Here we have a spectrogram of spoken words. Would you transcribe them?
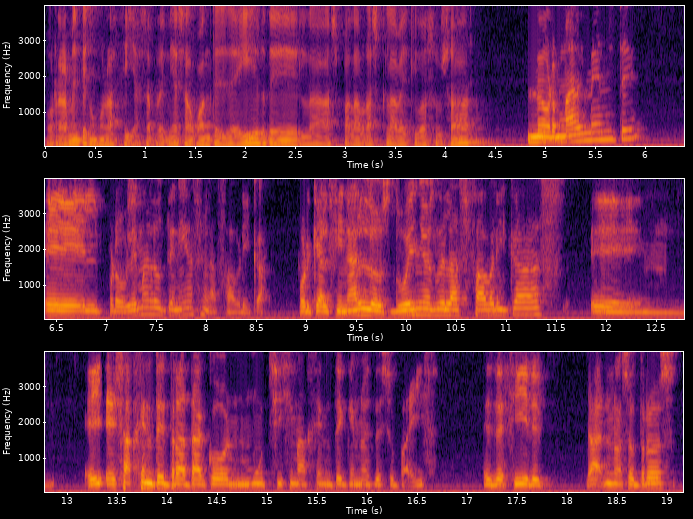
o realmente cómo lo hacías? ¿Aprendías algo antes de ir de las palabras clave que ibas a usar? Normalmente el problema lo tenías en la fábrica porque al final los dueños de las fábricas, eh, e-, esa gente trata con muchísima gente que no es de su país. Es decir, nosotros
